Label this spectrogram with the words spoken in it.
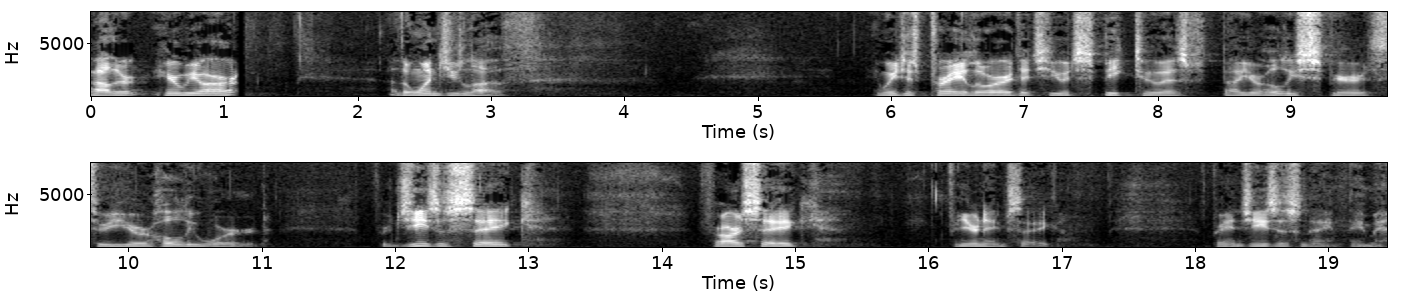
Father, here we are, uh, the ones you love. And we just pray, Lord, that you would speak to us by your Holy Spirit through your holy word. For Jesus' sake, for our sake, for your name's sake. Pray in Jesus' name. Amen.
